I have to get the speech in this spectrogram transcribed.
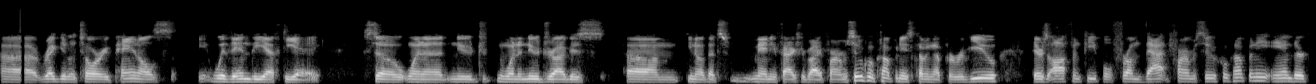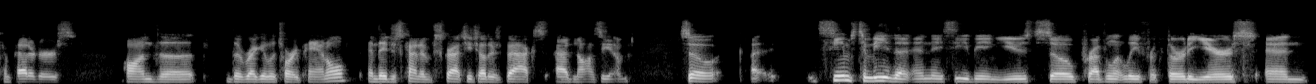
uh, regulatory panels within the FDA. So when a new when a new drug is um, you know, that's manufactured by pharmaceutical companies coming up for review. There's often people from that pharmaceutical company and their competitors on the the regulatory panel, and they just kind of scratch each other's backs ad nauseum. So uh, it seems to me that NAC being used so prevalently for 30 years, and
